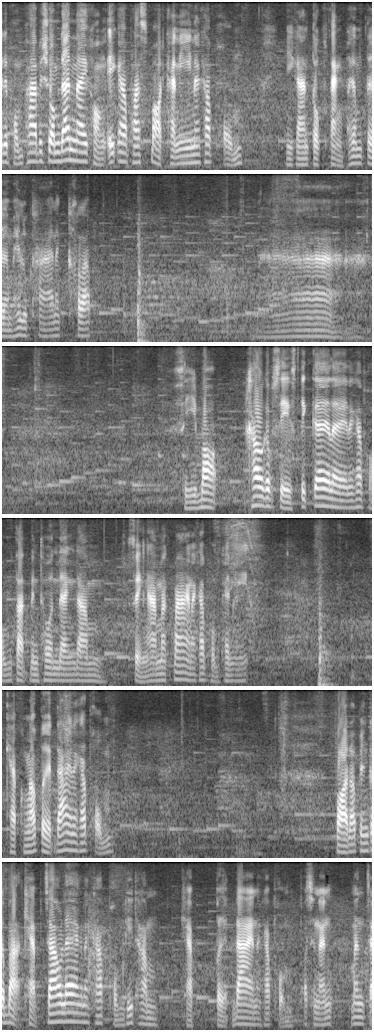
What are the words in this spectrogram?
เดี๋ยวผมพาไปชมด้านในของ XL Plus Sport คันนี้นะครับผม มีการตกแต่งเพิ่มเติมให้ลูกค้านะครับสีเบาะเข้ากับสีสติกเกอร์เลยนะครับผมตัดเป็นโทนแดงดำสวยงามมากๆนะครับผมคันนี้ แคปของเราเปิดได้นะครับผมฟอร์ดเราเป็นกระบะแคปเจ้าแรกนะครับ ผมที่ทำแคปเปิดได้นะครับผมเพราะฉะนั้นมั่นใจ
